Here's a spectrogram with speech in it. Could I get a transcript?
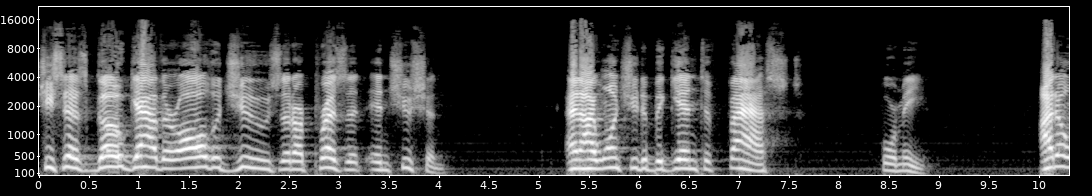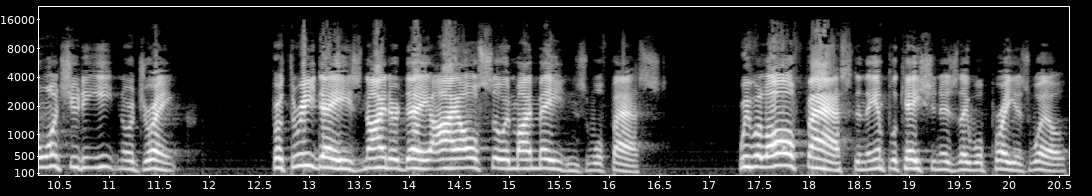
she says, Go gather all the Jews that are present in Shushan, and I want you to begin to fast for me. I don't want you to eat nor drink. For three days, night or day, I also and my maidens will fast. We will all fast, and the implication is they will pray as well.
